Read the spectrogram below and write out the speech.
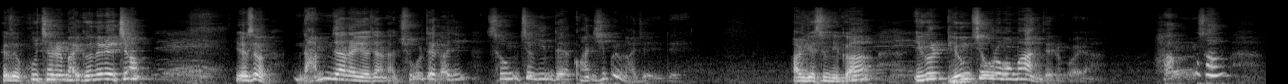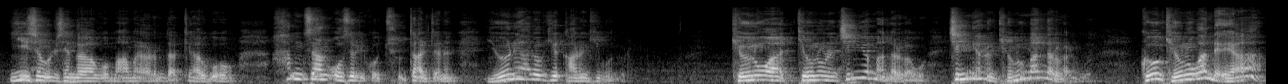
그래서 후처를 많이 거느렸죠? 그래서 남자나 여자나 죽을 때까지 성적인 데 관심을 가져야 돼. 알겠습니까? 이걸 병적으로 보면 안 되는 거야. 항상 이성을 생각하고 마음을 아름답게 하고 항상 옷을 입고 출타할 때는 연애하러 가는 기분으로. 견우와 견우는 직녀 만나러 가고 직녀는 견우 만나러 가는 거야. 그 견우가 내야.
